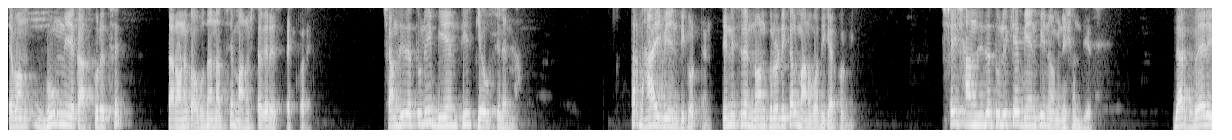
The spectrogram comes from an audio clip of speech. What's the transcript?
এবং গুম নিয়ে কাজ করেছে, তার অনেক অবদান আছে, মানুষ তাকে রেসপেক্ট করে। সানজিদা তুলি বিএনপির কেউ ছিলেন না। তার ভাই বিএনপি করতেন, তিনি ছিলেন নন পলিটিক্যাল মানবাধিকার কর্মী। সেই সানজিদা তুলিকে বিএনপি নমিনেশন দিয়েছে। দ্যাটস ভেরি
